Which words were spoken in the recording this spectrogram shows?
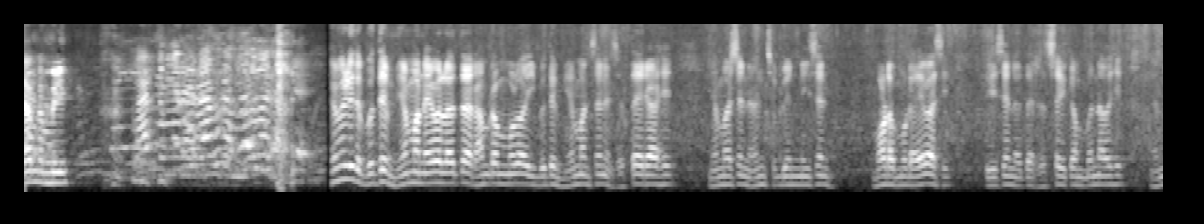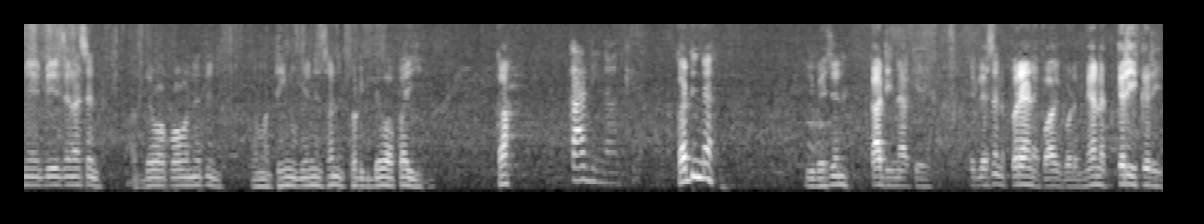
રામ રામ મળી. મારે તમારે રામ રામ મળવાના ફેમિલી તો બધે મહેમાન આવેલા હતા રામ રામ મળવા. એ બધે મહેમાન છે ને જતા રહ્યા છે. મહેમાન છે ને હંસબેનની છે ને મોડા મોડા આવ્યા છે. તો એ છે ને અત્યારે રસોઈ કામ બનાવે છે. અમે બે જણા છે ને આ દવા પાવાની હતી ને એમાં ઢીંગ બેને છે ને થોડીક દવા પાઈ. કા? કાઢી નાખે. કાઢી નાખે. એ ભાઈ છે ને કાઢી નાખે. એટલે છે ને પરાયણે પાવી પડે મહેનત કરી કરી.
